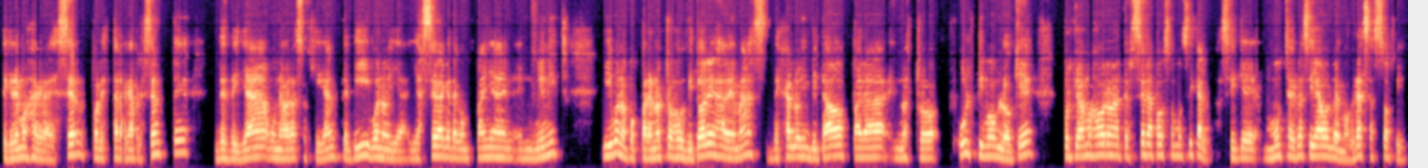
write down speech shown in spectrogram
te queremos agradecer por estar acá presente. Desde ya un abrazo gigante a ti bueno, y a, y a Seba que te acompaña en, en Múnich. Y bueno, pues para nuestros auditores, además, dejarlos invitados para nuestro último bloque, porque vamos ahora a una tercera pausa musical. Así que muchas gracias y ya volvemos. Gracias, Sofi.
